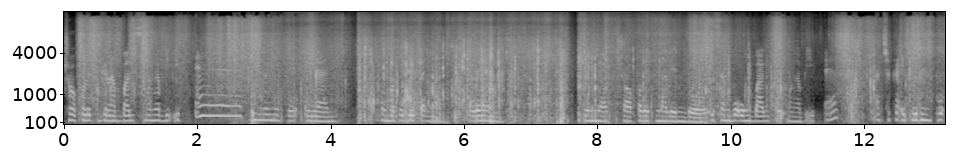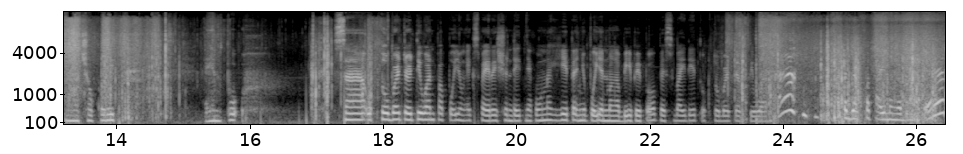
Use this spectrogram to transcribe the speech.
chocolate grab bags mga BFF. Tingnan nyo po, ayan. Kung makikita nyo, orange yung milk chocolate na lindor. Isang buong bag po mga BFF. At saka ito din po mga chocolate. Ayan po. Sa October 31 pa po yung expiration date niya. Kung nakikita niyo po yan mga BFF po, best by date October 31. Ah! Tagal pa tayo mga BFF.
